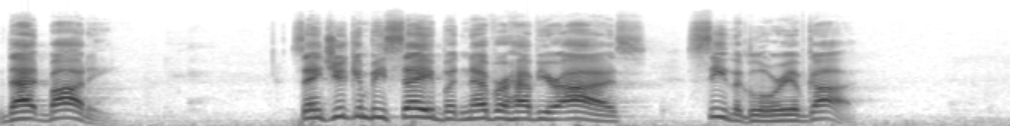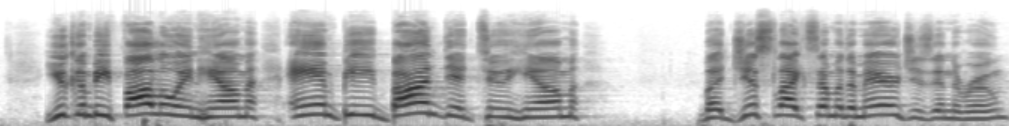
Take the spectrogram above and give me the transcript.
that body. Saints, you can be saved but never have your eyes see the glory of God. You can be following him and be bonded to him, but just like some of the marriages in the room,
